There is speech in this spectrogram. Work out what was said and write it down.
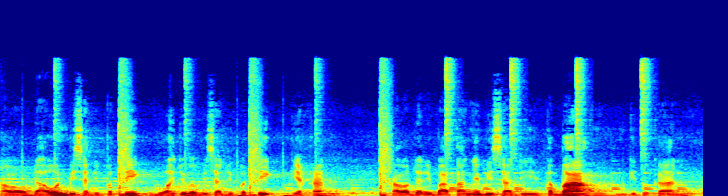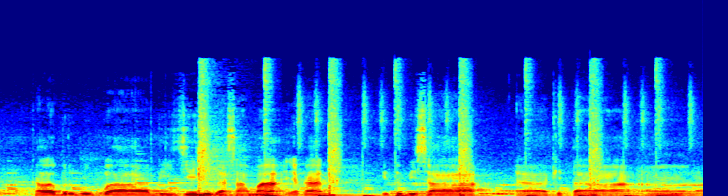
kalau daun bisa dipetik, buah juga bisa dipetik, ya kan? Kalau dari batangnya bisa ditebang, gitu kan? kalau berupa biji juga sama ya kan itu bisa uh, kita uh,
